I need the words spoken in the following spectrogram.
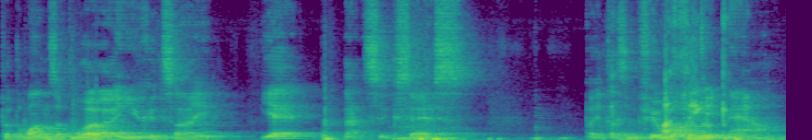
but the ones that were, you could say, yeah, that's success. But it doesn't feel I like think- it now.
